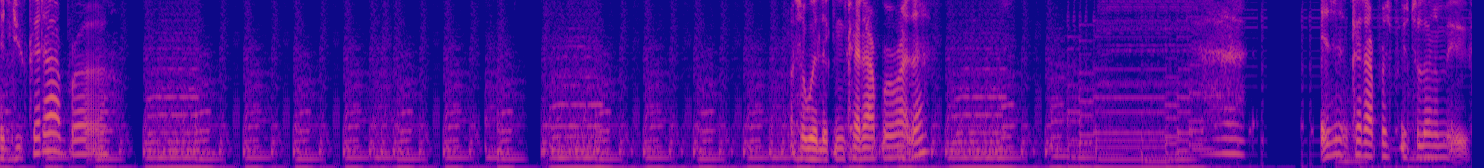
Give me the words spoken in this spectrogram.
Educadabra. That's a weird looking Kadabra right there. Isn't Kadabra supposed to learn a move?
